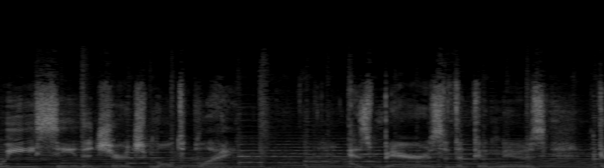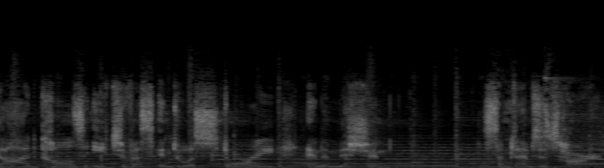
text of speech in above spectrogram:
we see the church multiplying. As bearers of the good news, God calls each of us into a story and a mission. Sometimes it's hard.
